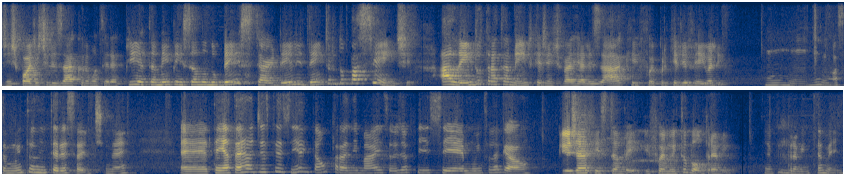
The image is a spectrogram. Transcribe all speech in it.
A gente pode utilizar a cromoterapia também pensando no bem-estar dele dentro do paciente além do tratamento que a gente vai realizar, que foi porque ele veio ali. Uhum. Nossa, muito interessante, né? É, tem até radiestesia, então, para animais, eu já fiz, é muito legal. Eu já fiz também, e foi muito bom para mim. É para mim também.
